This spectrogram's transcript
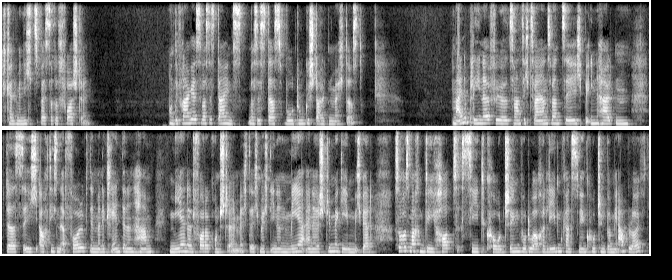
Ich könnte mir nichts Besseres vorstellen. Und die Frage ist, was ist deins? Was ist das, wo du gestalten möchtest? Meine Pläne für 2022 beinhalten dass ich auch diesen Erfolg, den meine Klientinnen haben, mehr in den Vordergrund stellen möchte. Ich möchte ihnen mehr eine Stimme geben. Ich werde sowas machen wie Hot Seat Coaching, wo du auch erleben kannst, wie ein Coaching bei mir abläuft.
